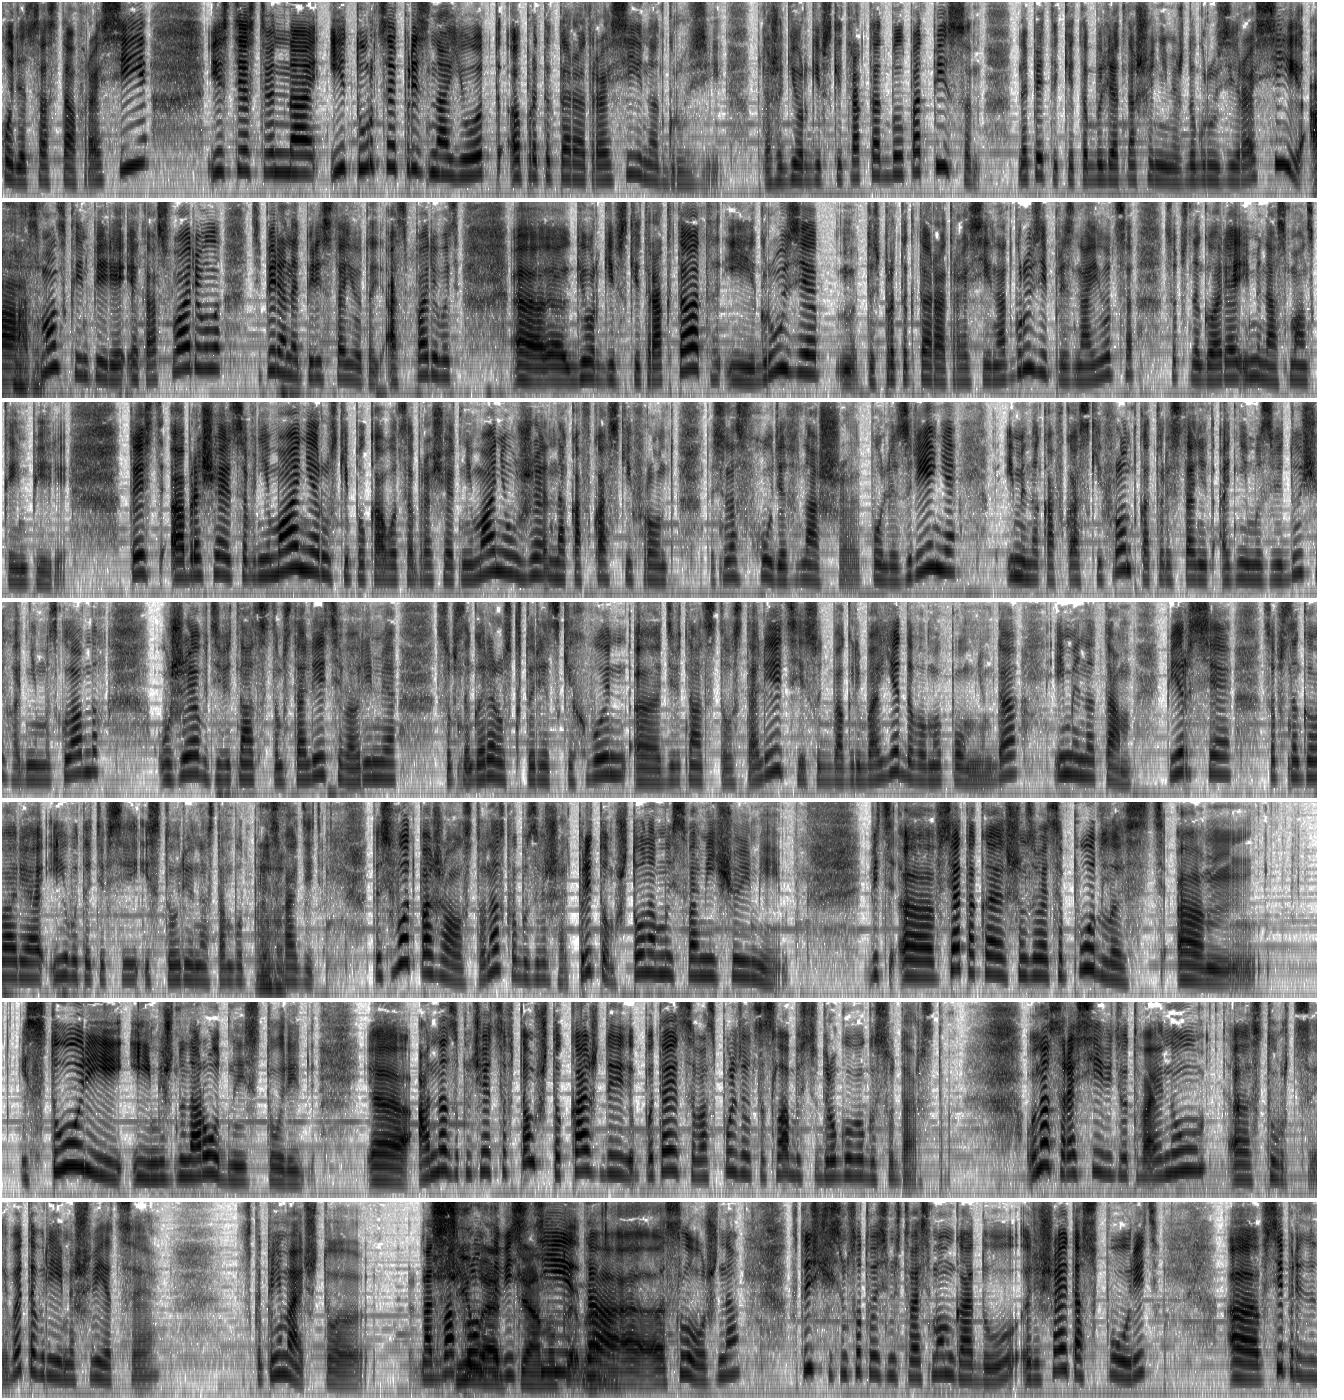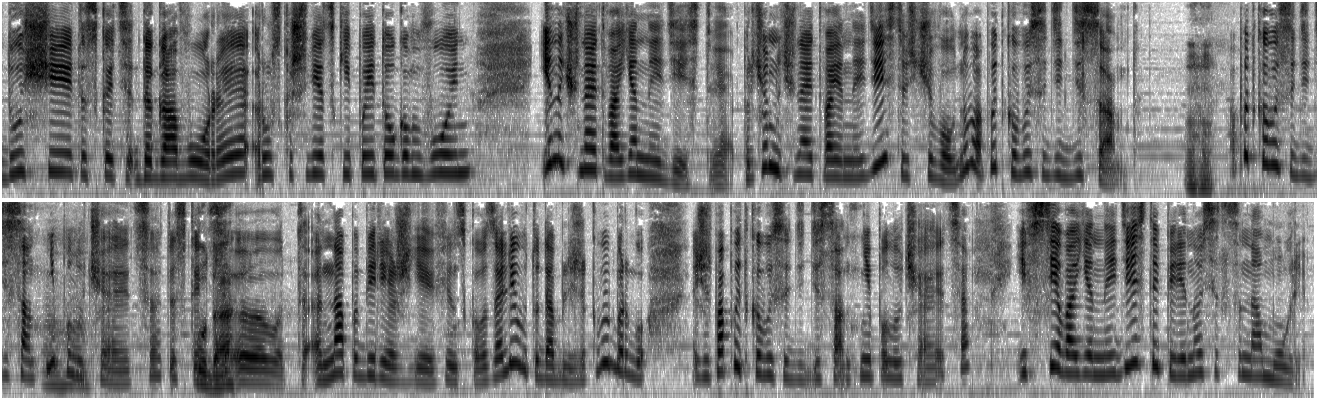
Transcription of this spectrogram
входят в состав России, естественно, и Турция признает э, протекторат России над Грузией, потому что Георгиевский трактат был подписан. Но опять-таки это были отношения между Грузией и Россией, а Османская империя это осваривала, теперь она перестает оспаривать э, Георгиевский трактат, и Грузия, то есть протекторат России над Грузией признается, собственно говоря, именно Османской империей. То есть обращается внимание, русские полководцы обращают внимание уже на Кавказский фронт. То есть у нас входит в наше поле зрения именно Кавказский фронт, который станет одним из ведущих, одним одним из главных уже в 19 столетии, во время, собственно говоря, русско-турецких войн 19 э, столетия и судьба Грибоедова, мы помним, да, именно там Персия, собственно говоря, и вот эти все истории у нас там будут происходить. Uh-huh. То есть вот, пожалуйста, у нас как бы завершать. При том, что мы с вами еще имеем. Ведь э, вся такая, что называется, подлость... Э, истории и международной истории, э, она заключается в том, что каждый пытается воспользоваться слабостью другого государства. У нас Россия ведет войну э, с Турцией. В это время Швеция сказать, понимает, что на два Силы фронта вести оттянуты, да, да. э, сложно. В 1788 году решает оспорить э, все предыдущие, так сказать, договоры русско-шведские по итогам войн и начинает военные действия. Причем начинает военные действия с чего? Ну, попытка высадить десант. Мгм. Попытка высадить десант не получается. Так сказать, Куда? э, вот, на побережье Финского залива, туда ближе к Выборгу. Значит, попытка высадить десант не получается. И все военные действия переносятся на море.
